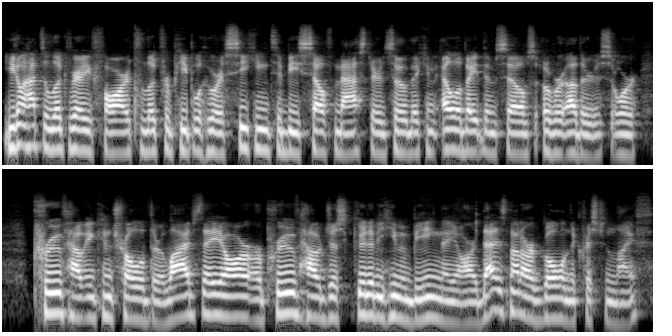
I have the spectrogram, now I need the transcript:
You don't have to look very far to look for people who are seeking to be self mastered so that they can elevate themselves over others or prove how in control of their lives they are or prove how just good of a human being they are. That is not our goal in the Christian life.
